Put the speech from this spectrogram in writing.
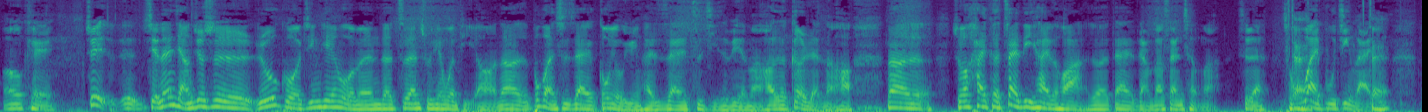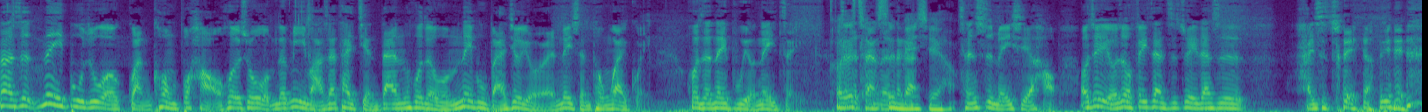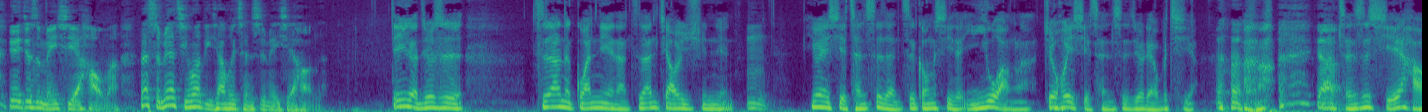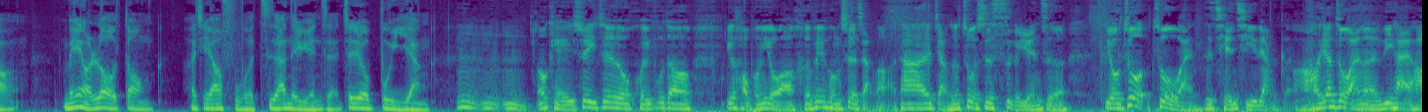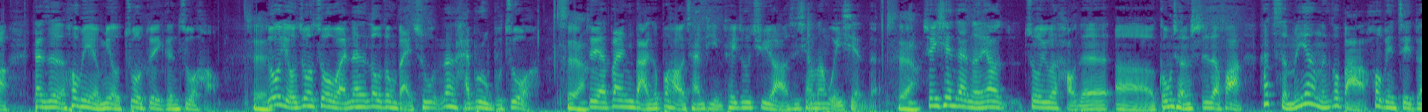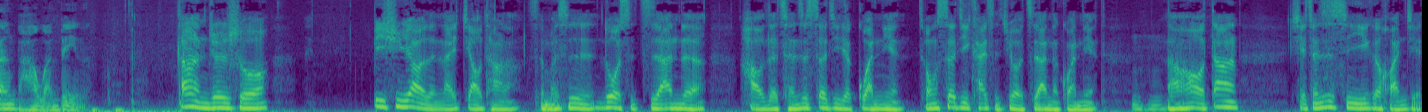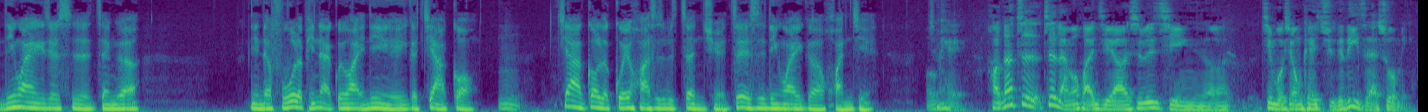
，OK。所以，呃，简单讲就是，如果今天我们的治安出现问题啊，那不管是在公有云还是在自己这边嘛，或者个人了哈，那说骇客再厉害的话，说在两到三成嘛，是不是？从外部进来的，那是内部如果管控不好，或者说我们的密码实在太简单，或者我们内部本来就有人内神通外鬼，或者内部有内贼，或者城市没写好，城市没写好，哦，这有这种非战之罪，但是。还是醉啊，因为因为就是没写好嘛。那什么样情况底下会城市没写好呢？第一个就是治安的观念啊，治安教育训练。嗯，因为写城市人自工系的以往啊，就会写城市就了不起啊。那城市写好没有漏洞，而且要符合治安的原则，这就不一样。嗯嗯嗯，OK，所以这回复到一个好朋友啊，何飞鹏社长啊，他讲说做事四个原则，有做做完是前期两个啊，好像做完了很厉害哈，但是后面有没有做对跟做好？是，如果有做做完，但是漏洞百出，那还不如不做。是啊，对啊，不然你把一个不好的产品推出去啊，是相当危险的。是啊，所以现在呢，要做一位好的呃工程师的话，他怎么样能够把后面这端把它完备呢？当然就是说。必须要人来教他了，什么是落实治安的好的城市设计的观念？从设计开始就有治安的观念。嗯哼。然后，当然写城市是一个环节，另外一个就是整个你的服务的平台规划一定有一个架构。嗯。架构的规划是不是正确？这也是另外一个环节。OK，好，那这这两个环节啊，是不是请呃金博兄可以举个例子来说明？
